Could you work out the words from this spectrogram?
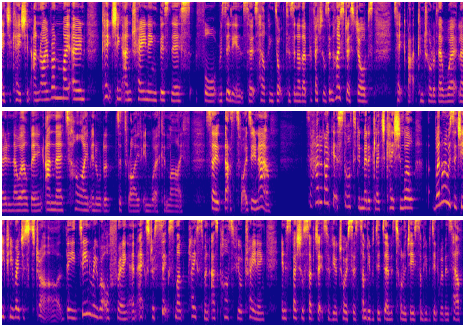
Education and I run my own coaching and training business for resilience so it's helping doctors and other professionals in high stress jobs take back control of their workload and their well-being and their time in order to thrive in work and life. So that's what I do now. So, how did I get started in medical education? Well, when I was a GP registrar, the deanery were offering an extra six month placement as part of your training in a special subject of your choice. So some people did dermatology, some people did women's health.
